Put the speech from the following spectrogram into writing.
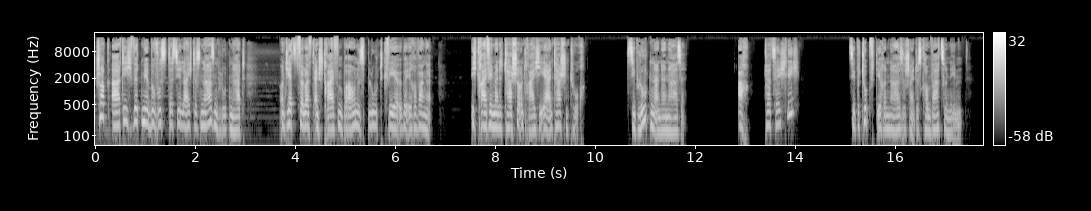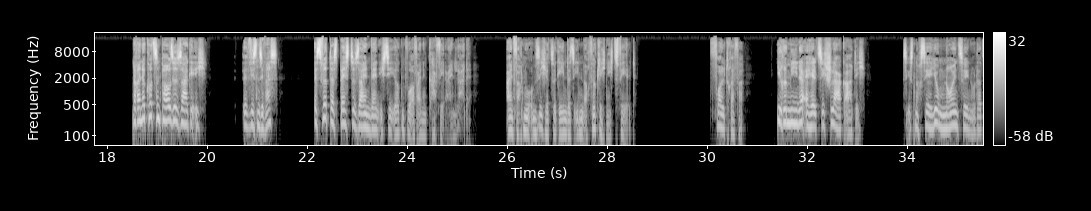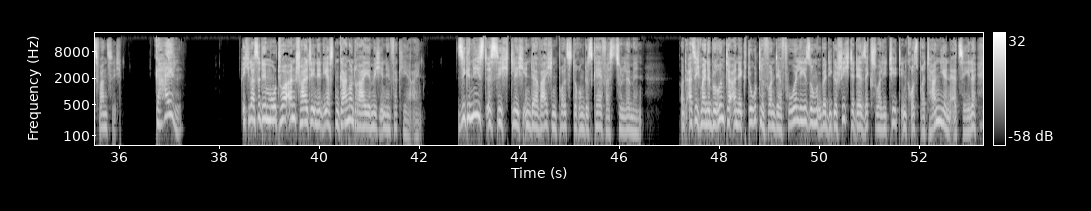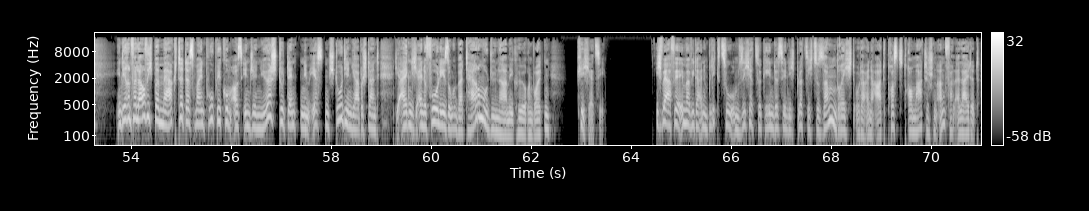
Schockartig wird mir bewusst, dass sie leichtes Nasenbluten hat, und jetzt verläuft ein Streifen braunes Blut quer über ihre Wange. Ich greife in meine Tasche und reiche ihr ein Taschentuch. Sie bluten an der Nase. Ach, tatsächlich? Sie betupft ihre Nase, scheint es kaum wahrzunehmen. Nach einer kurzen Pause sage ich, äh, wissen Sie was? Es wird das Beste sein, wenn ich Sie irgendwo auf einen Kaffee einlade. Einfach nur, um sicherzugehen, dass Ihnen auch wirklich nichts fehlt. Volltreffer. Ihre Miene erhält sich schlagartig. Sie ist noch sehr jung, neunzehn oder zwanzig. Geil! Ich lasse den Motor an, schalte in den ersten Gang und reihe mich in den Verkehr ein. Sie genießt es sichtlich, in der weichen Polsterung des Käfers zu lümmeln. Und als ich meine berühmte Anekdote von der Vorlesung über die Geschichte der Sexualität in Großbritannien erzähle, in deren Verlauf ich bemerkte, dass mein Publikum aus Ingenieurstudenten im ersten Studienjahr bestand, die eigentlich eine Vorlesung über Thermodynamik hören wollten, kichert sie. Ich werfe ihr immer wieder einen Blick zu, um sicherzugehen, dass sie nicht plötzlich zusammenbricht oder eine Art posttraumatischen Anfall erleidet.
